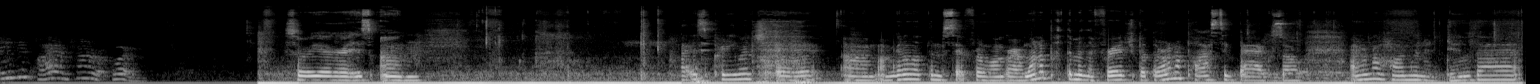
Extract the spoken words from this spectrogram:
Can you be quiet? I'm trying to record. Um, that is pretty much it. Um, I'm gonna let them sit for longer. I want to put them in the fridge, but they're on a plastic bag, so I don't know how I'm gonna do that.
